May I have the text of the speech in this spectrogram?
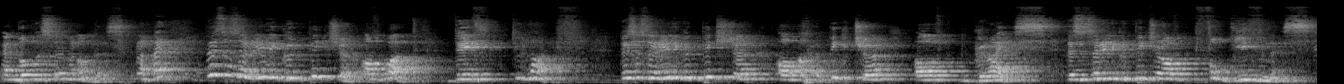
and build a sermon on this. Right? This is a really good picture of what? Death to life. This is a really good picture of a picture of grace. This is a really good picture of forgiveness.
